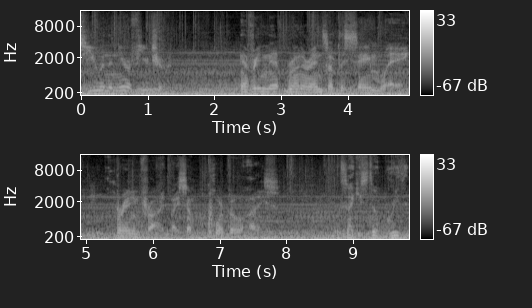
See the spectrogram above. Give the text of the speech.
Look, V, it's you in the near future. Every net runner ends up the same way. Brain fried by some corpo ice. Looks like he's still breathing.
